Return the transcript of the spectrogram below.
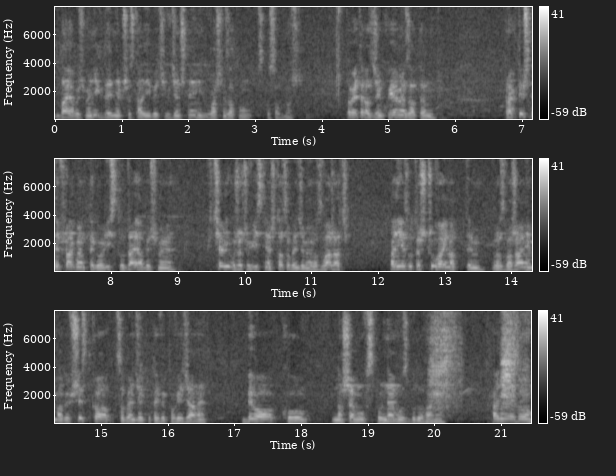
daj, abyśmy nigdy nie przestali być wdzięcznymi właśnie za tą sposobność. Tobie teraz dziękujemy za ten praktyczny fragment tego listu. Daj, abyśmy chcieli urzeczywistniać to, co będziemy rozważać. Panie Jezu, też czuwaj nad tym rozważaniem, aby wszystko, co będzie tutaj wypowiedziane, było ku naszemu wspólnemu zbudowaniu. Panie Jezu,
